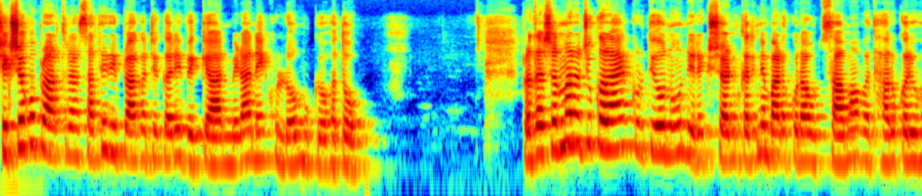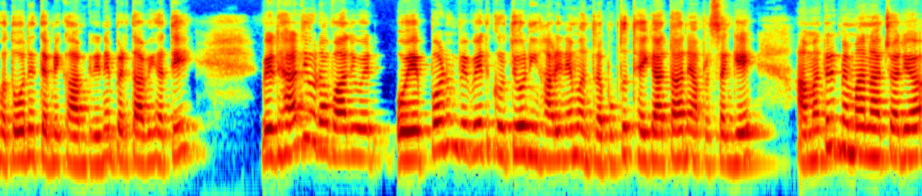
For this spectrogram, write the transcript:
શિક્ષકો પ્રાર્થના સાથે દીપ પ્રાગટ્ય કરી વિજ્ઞાન મેળાને ખુલ્લો મૂક્યો હતો. પ્રદર્શનમાં રજૂ કરાયેલ કૃતિઓનું નિરીક્ષણ કરીને બાળકોના ઉત્સાહમાં વધારો કર્યો હતો અને તેમની કામગીરીને બિરદાવી હતી. વિદ્યાર્થીઓના વાલીઓએ પણ વિવિધ કૃતિઓ નિહાળીને મંત્રમુગ્ધ થઈ ગયા હતા અને આ પ્રસંગે આમંત્રિત મહેમાન આચાર્ય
